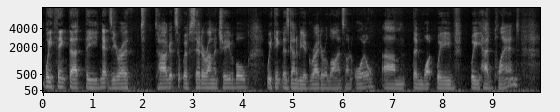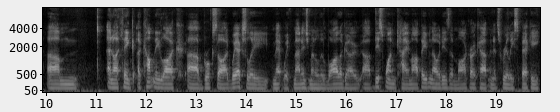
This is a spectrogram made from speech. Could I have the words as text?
we think that the net zero t- targets that we've set are unachievable. We think there's going to be a greater reliance on oil um, than what we've we had planned. Um, and I think a company like uh, Brookside, we actually met with management a little while ago. Uh, this one came up, even though it is a micro cap and it's really specky.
